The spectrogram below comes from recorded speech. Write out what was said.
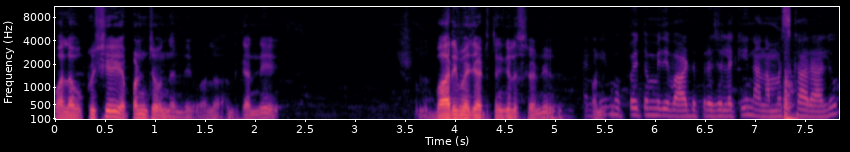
వాళ్ళ కృషి ఎప్పటి నుంచో ఉందండి. వాళ్ళ అందుకని భారీ మెజార్టీతో గెలుస్తారని అండి ముప్పై తొమ్మిది వార్డు ప్రజలకి నా నమస్కారాలు.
